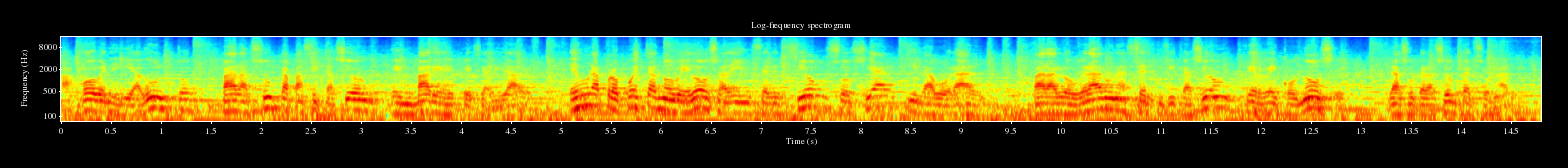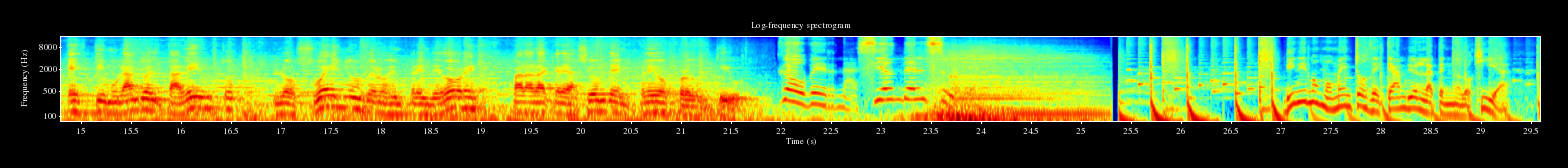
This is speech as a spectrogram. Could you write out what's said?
a jóvenes y adultos para su capacitación en varias especialidades. Es una propuesta novedosa de inserción social y laboral para lograr una certificación que reconoce la superación personal, estimulando el talento, los sueños de los emprendedores para la creación de empleos productivos. Gobernación del Sur. Vivimos momentos de cambio en la tecnología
